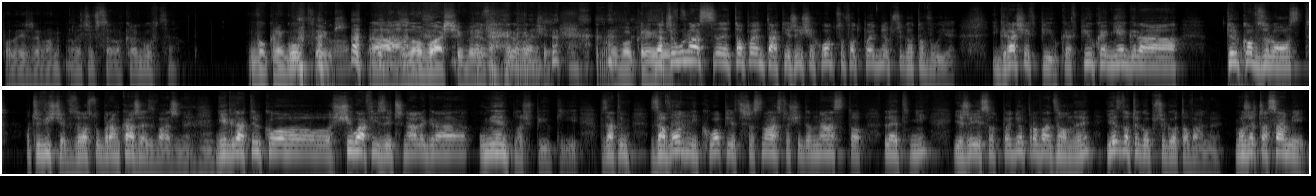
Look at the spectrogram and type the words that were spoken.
podejrzewam. Znaczy w okręgówce. W okręgówce już. A, no właśnie, w No referencie. No, w okręgówce. Znaczy u nas e, to powiem tak, jeżeli się chłopców odpowiednio przygotowuje i gra się w piłkę, w piłkę nie gra tylko wzrost, oczywiście wzrost u bramkarza jest ważny, nie gra tylko siła fizyczna, ale gra umiejętność piłki. Poza tym zawodnik, chłopiec 16-17-letni, jeżeli jest odpowiednio prowadzony, jest do tego przygotowany. Może czasami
